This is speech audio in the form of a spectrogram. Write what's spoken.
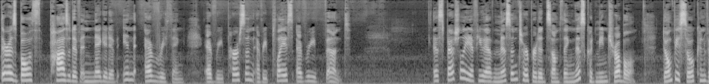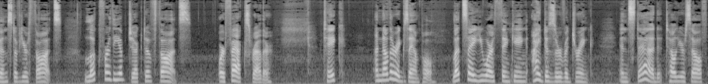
There is both positive and negative in everything every person, every place, every event. Especially if you have misinterpreted something, this could mean trouble. Don't be so convinced of your thoughts. Look for the objective thoughts, or facts rather. Take another example. Let's say you are thinking, I deserve a drink. Instead, tell yourself,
